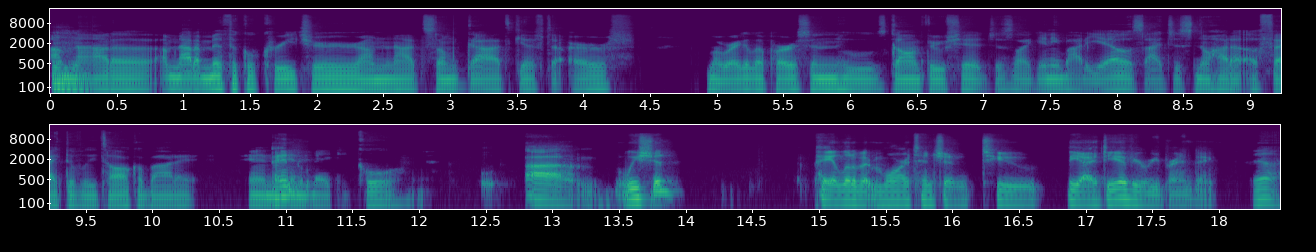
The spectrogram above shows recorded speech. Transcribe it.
I'm Mhm. not a I'm not a mythical creature. I'm not some God's gift to earth. I'm a regular person who's gone through shit just like anybody else. I just know how to effectively talk about it and, and, And- make it cool. Um, we should pay a little bit more attention to the idea of your rebranding Yeah.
